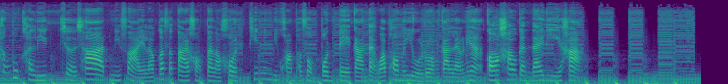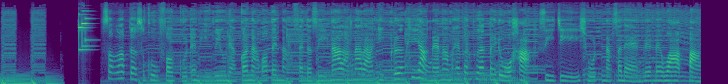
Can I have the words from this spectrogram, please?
ทั้งบุคลิก เชื้อชาติ นิสัย แล้วก็สไตล์ของแต่ละคนที่มันมีความผสมปนเปกันแต่ว่าพอมาอยู่รวมกันแล้วเนี่ย ก็เข้ากันได้ดีค่ะ สำหรับ The School for Good and Evil เนี่ยก็นับว่าเป็นหนังแฟนตาซีน่ารักน่ารักอีกเรื่องที่อยากแนะนำให้เพื่อนๆไปดูค่ะ CG ชุดนักแสดงเรียกได้ว่าปัง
